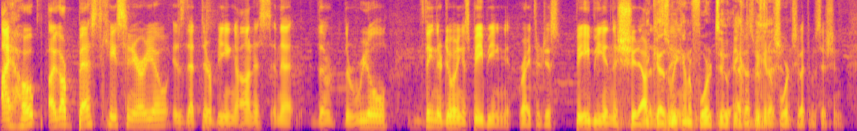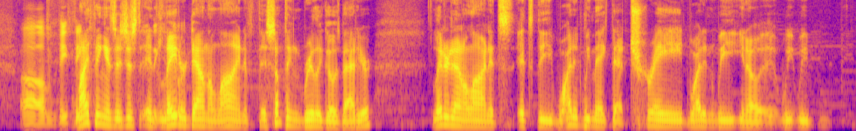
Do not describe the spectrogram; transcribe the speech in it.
I hope like our best case scenario is that they're being honest and that the the real thing they're doing is babying it. Right? They're just babying the shit out Because of this we thing can afford to at the because we can position. afford to at the position. Um, they think My thing is, is just they in, can do later down the line, if, if something really goes bad here, later down the line, it's it's the why did we make that trade? Why didn't we? You know, we we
